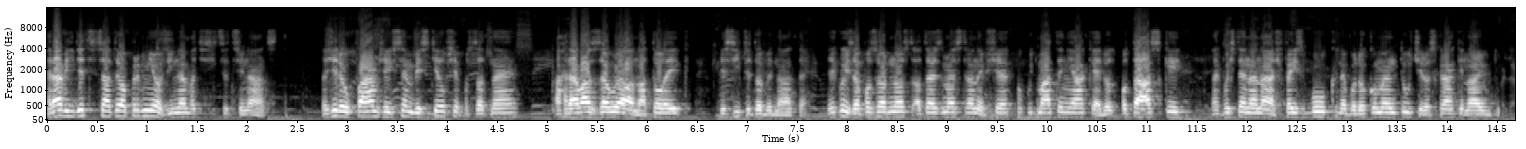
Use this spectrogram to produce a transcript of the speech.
Hra vyjde 31. října 2013. Takže doufám, že jsem vystil vše podstatné a hra vás zaujala natolik, že si ji předobjednáte. Děkuji za pozornost a to je z mé strany vše. Pokud máte nějaké otázky, tak pište na náš Facebook nebo dokumentu či do schránky na YouTube.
